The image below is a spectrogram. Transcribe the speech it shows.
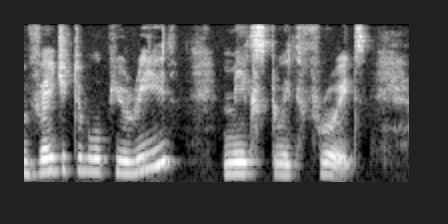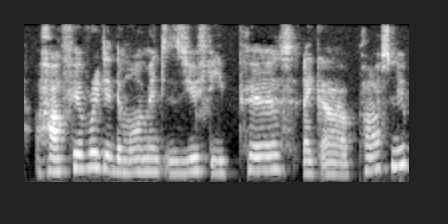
vegetable puree mixed with fruits. Her favorite at the moment is usually like a parsnip,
